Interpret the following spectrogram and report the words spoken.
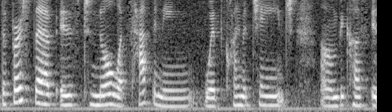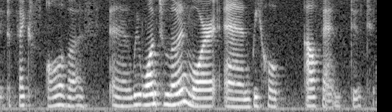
The first step is to know what's happening with climate change um, because it affects all of us and we want to learn more and we hope our fans do too.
